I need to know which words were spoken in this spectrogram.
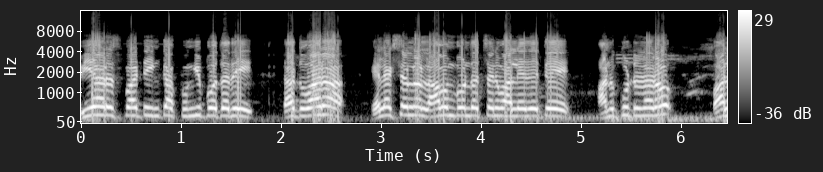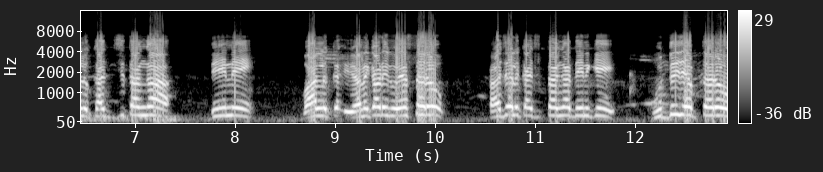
బీఆర్ఎస్ పార్టీ ఇంకా కుంగిపోతుంది. తద్వారా ఎలక్షన్లో లాభం పొందొచ్చని వాళ్ళు ఏదైతే అనుకుంటున్నారో వాళ్ళు ఖచ్చితంగా దీన్ని వాళ్ళు వెనకడుగు వేస్తారు. ప్రజలు ఖచ్చితంగా దీనికి బుద్ధి చెప్తారు.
